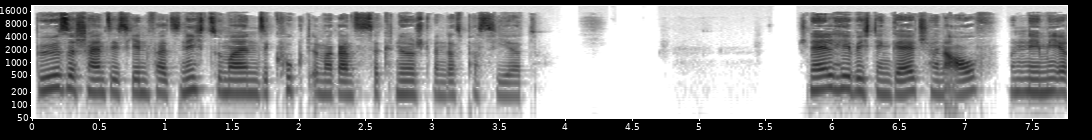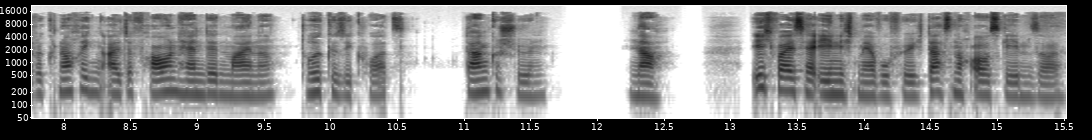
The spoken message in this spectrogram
Böse scheint sie es jedenfalls nicht zu meinen, sie guckt immer ganz zerknirscht, wenn das passiert. Schnell hebe ich den Geldschein auf und nehme ihre knochigen alte Frauenhände in meine, drücke sie kurz. Dankeschön. Na, ich weiß ja eh nicht mehr, wofür ich das noch ausgeben soll.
